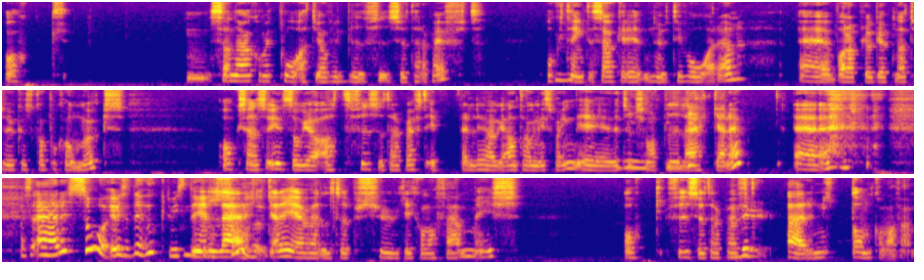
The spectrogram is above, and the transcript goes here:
och mm, sen har jag kommit på att jag vill bli fysioterapeut. Och Mm. tänkte söka det nu till våren. Eh, bara plugga upp naturkunskap på komvux. Och sen så insåg jag att fysioterapeut är väldigt höga antagningspoäng. Det är ju typ är som att bli jätte- läkare. Eh, Alltså är det så? Jag visste att det är högt, men det det var så högt. läkare är väl typ 20,5 ish. Och fysioterapeut Br- är 19,5.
